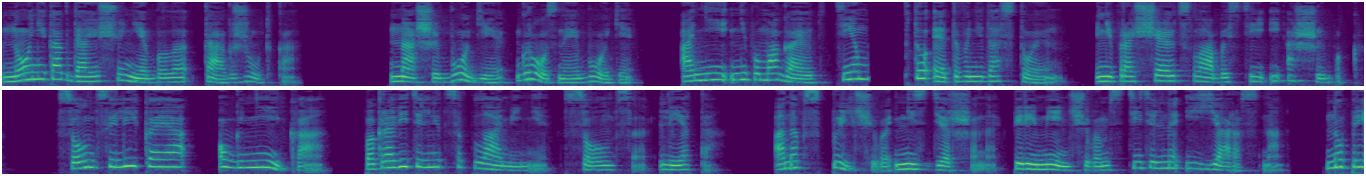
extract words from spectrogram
но никогда еще не было так жутко. Наши боги – грозные боги. Они не помогают тем, кто этого недостоин, не прощают слабостей и ошибок. Солнцеликая Огника, покровительница пламени, солнца, лета. Она вспыльчива, несдержана, переменчива, мстительна и яростна, но при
